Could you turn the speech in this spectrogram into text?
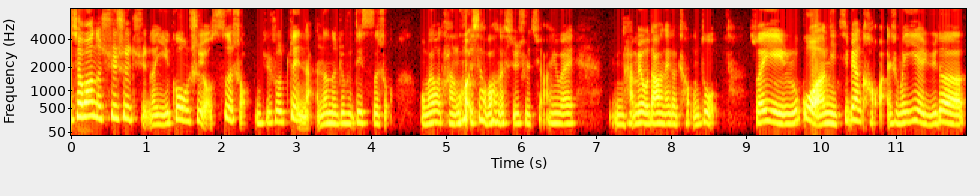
肖邦的叙事曲呢，一共是有四首。你据说最难的呢，就是第四首。我没有弹过 肖邦的叙事曲啊，因为嗯还没有到那个程度。所以如果你即便考完什么业余的，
